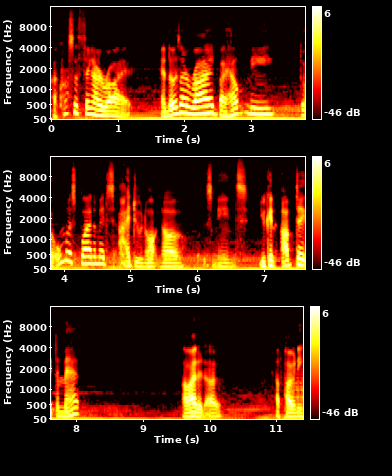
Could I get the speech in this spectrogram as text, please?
across a thing I ride, and those I ride by help of me, though almost blind to see. I do not know what this means. You can update the map? Oh, I don't know. A pony.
